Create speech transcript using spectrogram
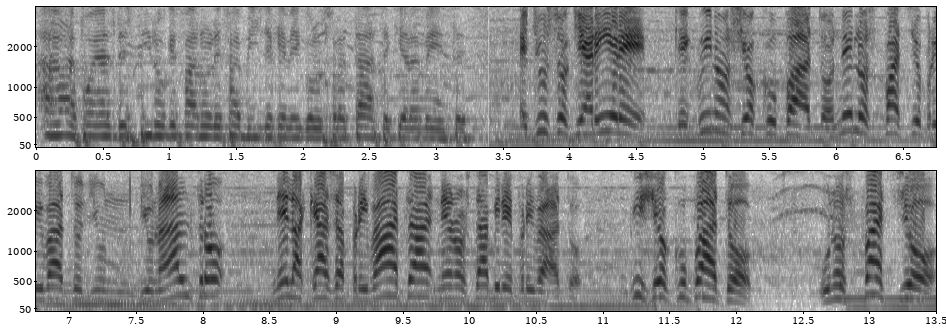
a, poi al destino che fanno le famiglie che vengono sfrattate chiaramente. È giusto chiarire che qui non si è occupato né lo spazio privato di un, di un altro né la casa privata né uno stabile privato Qui si è occupato uno spazio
